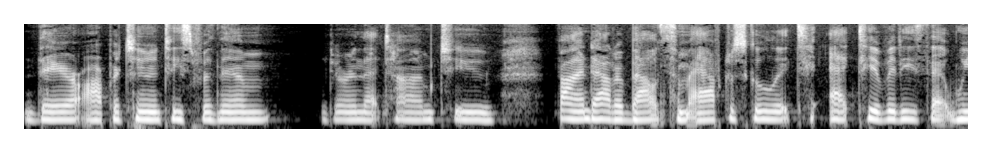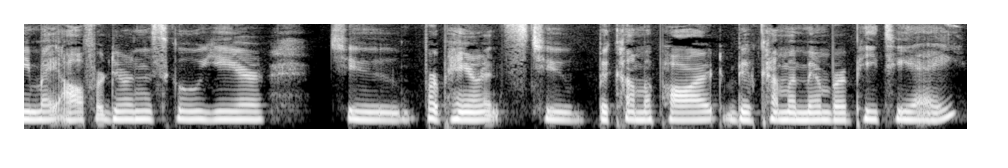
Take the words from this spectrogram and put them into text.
There are opportunities for them during that time to find out about some after school act- activities that we may offer during the school year to for parents to become a part, become a member of PTA.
